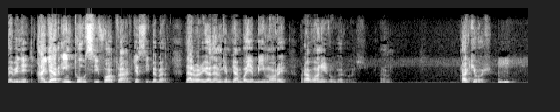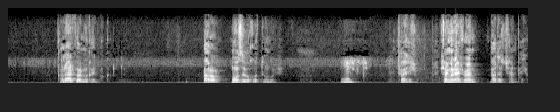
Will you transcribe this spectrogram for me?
ببینید اگر این توصیفات رو هر کسی من در برای یادم میگه میگم با یه بیمار روانی روبرو است. همین. هر کی باشه. حالا هر کار می‌خواید بکنید. برای مواظب خودتون مرسی. خواهش شنگ رجمن بعد از چند پیام.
